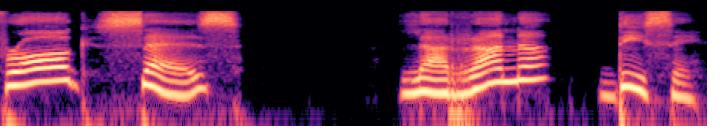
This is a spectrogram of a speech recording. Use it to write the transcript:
frog says, La rana dice.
